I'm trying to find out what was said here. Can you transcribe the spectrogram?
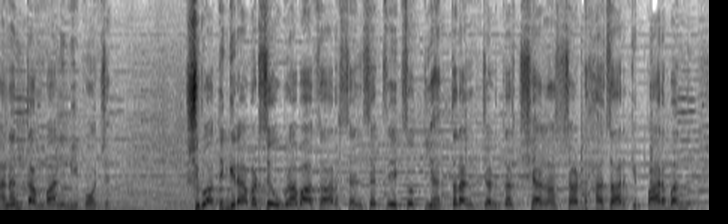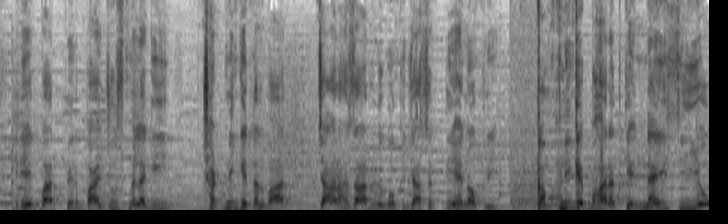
अनंत अंबानी भी पहुँचे। शुरुआती गिरावट से उबरा बाज़ार। सेंसेक्स एक अंक चढ़कर छियासठ हज़ार के पार बंद। एक बार फिर बायजूस में लगी छटनी की तलवार। चार हज़ार लोगों की जा सकती है नौकरी। कंपनी के भारत के नए सीईओ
